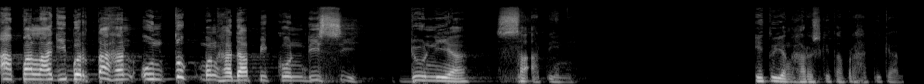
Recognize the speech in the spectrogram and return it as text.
apalagi bertahan untuk menghadapi kondisi dunia saat ini. Itu yang harus kita perhatikan.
